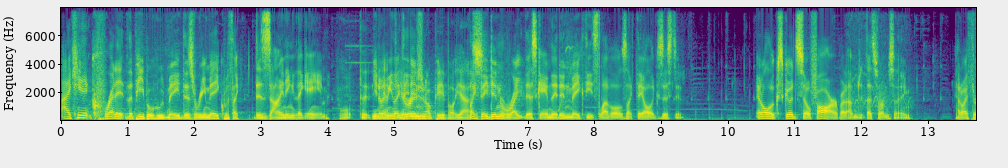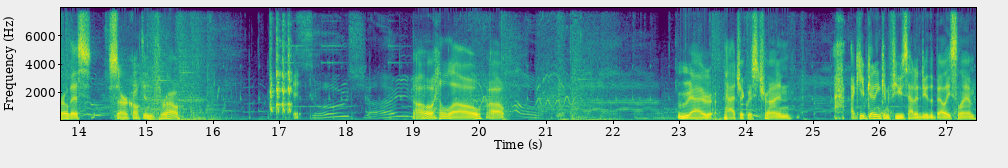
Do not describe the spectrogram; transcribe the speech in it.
I can't credit the people who made this remake with like designing the game. Well, the, You know what I mean? Like, the original people, yes. Like they didn't write this game. They didn't make these levels. Like they all existed. It all looks good so far, but I'm just, that's what I'm saying. How do I throw this? circle. I Didn't throw. So shiny. Oh, hello. Oh. Yeah, Patrick was trying. I keep getting confused how to do the belly slam.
